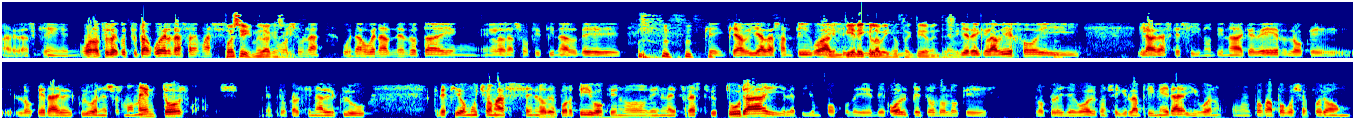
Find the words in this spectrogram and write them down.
La verdad es que, bueno, tú, tú te acuerdas, además. Pues sí, me da que sí. Una, una buena anécdota en, en las oficinas de que, que había las antiguas. En Viera y Clavijo, efectivamente. En Viera y Clavijo y, y la verdad es que sí, no tiene nada que ver lo que lo que era el club en esos momentos. Bueno, pues yo creo que al final el club creció mucho más en lo deportivo que en lo en la infraestructura y le pilló un poco de, golpe todo lo que lo que le llegó el conseguir la primera y bueno, poco a poco se fueron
